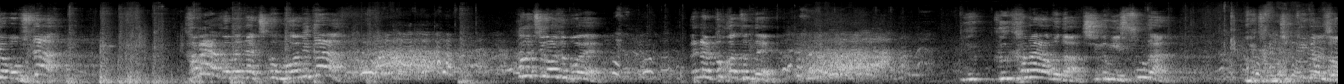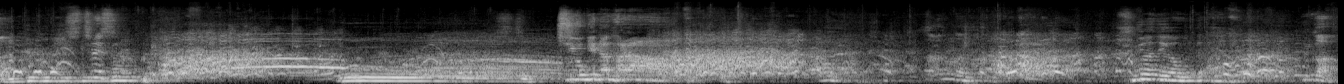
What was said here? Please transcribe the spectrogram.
뛰어봅시다. 카메라가 맨날 지금 뭐합니까? 그거 찍어서 뭐해? 맨날 똑같은데. 이, 그 카메라보다 지금 이 순간 같이 뛰면서 스트레스. 지옥이나 가라. 중요한 얘기가 오는데 아. 그러니까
